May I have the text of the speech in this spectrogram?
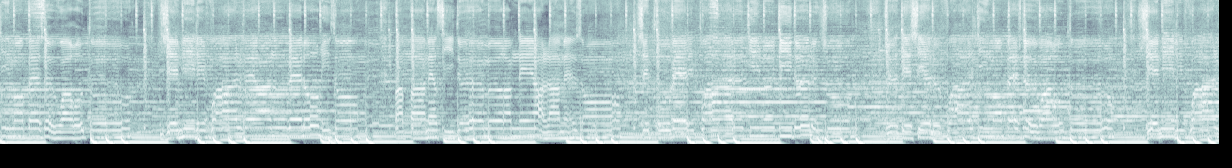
qui m'empêche de voir autour. J'ai mis les voiles vers un nouvel horizon. Papa, merci de me ramener à la maison. J'ai trouvé l'étoile qui me guide le jour. Je déchire le voile qui m'empêche de voir autour. J'ai mis les voiles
